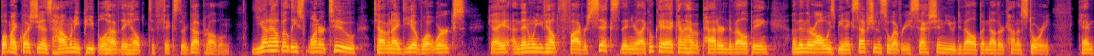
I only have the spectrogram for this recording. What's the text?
But my question is, how many people have they helped to fix their gut problem? You got to help at least one or two to have an idea of what works. Okay. And then when you've helped five or six, then you're like, okay, I kind of have a pattern developing. And then there'll always be an exception. So every session you develop another kind of story. Okay.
